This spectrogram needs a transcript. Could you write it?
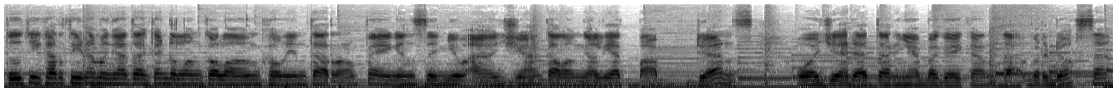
Tuti Kartina mengatakan dalam kolom komentar, pengen senyum aja kalau ngeliat pap dance. Wajah datarnya bagaikan tak berdosa.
